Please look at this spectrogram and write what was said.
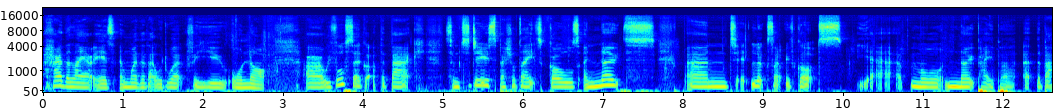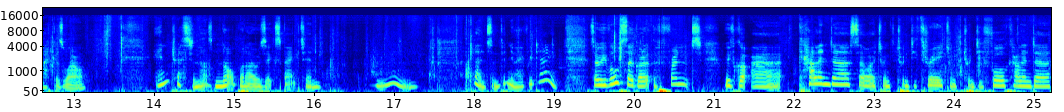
how the layout is and whether that would work for you or not. Uh, we've also got at the back some to do, special dates, goals, and notes. And it looks like we've got, yeah, more note paper at the back as well. Interesting, that's not what I was expecting. Mm. Learn something new every day. So we've also got at the front, we've got our calendar, so our 2023, 2024 calendar.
